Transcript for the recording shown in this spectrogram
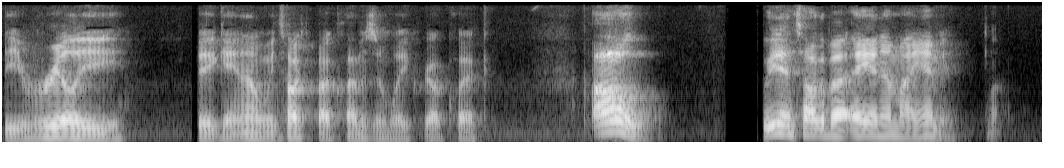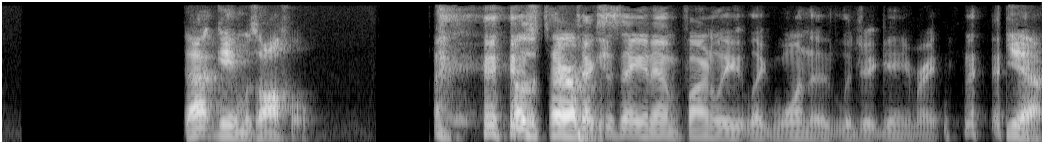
the really big game. Oh, we talked about Clemson Wake real quick. Oh, we didn't talk about A and M Miami. That game was awful. That was a terrible. Texas A&M finally like won a legit game, right? Yeah,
